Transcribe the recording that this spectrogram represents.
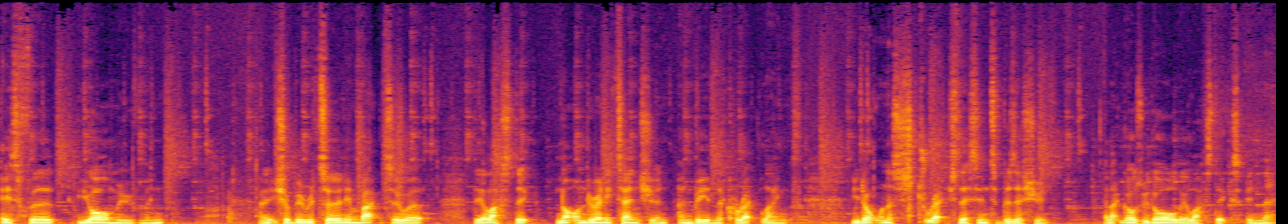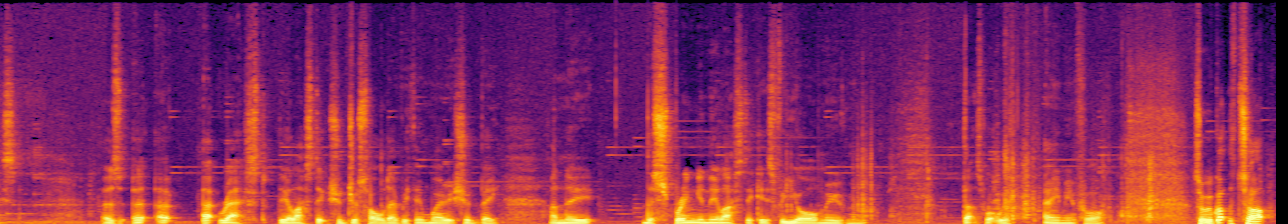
is for your movement and it should be returning back to it the elastic not under any tension and being the correct length. You don't want to stretch this into position and that goes with all the elastics in this. As at, at rest the elastic should just hold everything where it should be and the the spring in the elastic is for your movement. That's what we're aiming for. So we've got the top.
